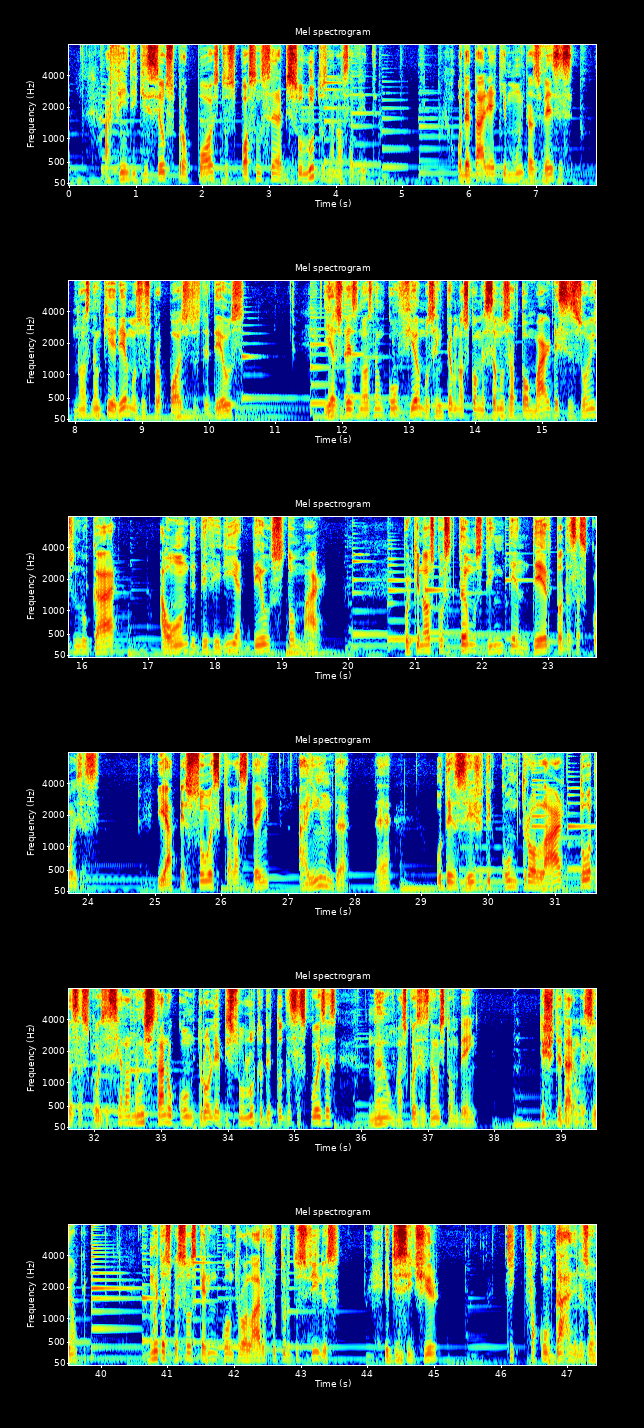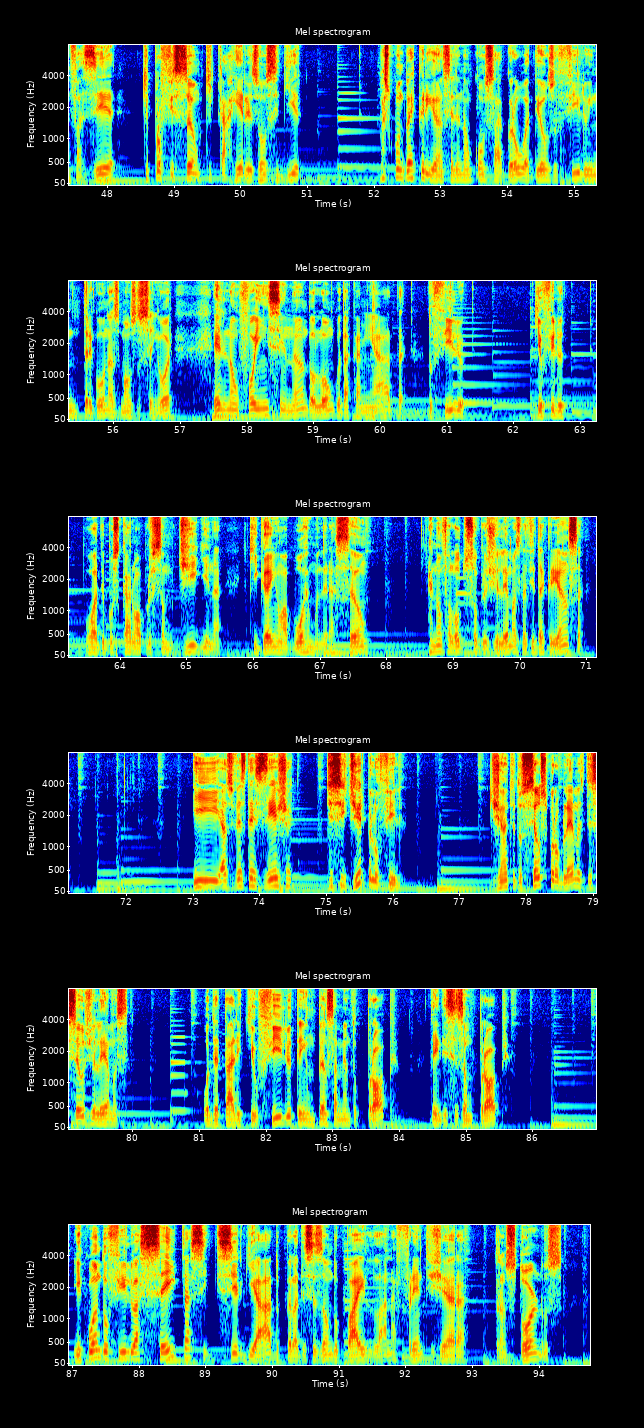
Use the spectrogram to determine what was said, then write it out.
a fim de que seus propósitos possam ser absolutos na nossa vida. O detalhe é que muitas vezes nós não queremos os propósitos de Deus e às vezes nós não confiamos, então nós começamos a tomar decisões no lugar aonde deveria Deus tomar. Porque nós gostamos de entender todas as coisas. E há pessoas que elas têm ainda, né, o desejo de controlar todas as coisas. Se ela não está no controle absoluto de todas as coisas, não, as coisas não estão bem. Deixa eu te dar um exemplo. Muitas pessoas querem controlar o futuro dos filhos e decidir que faculdade eles vão fazer, que profissão, que carreira eles vão seguir. Mas quando é criança, ele não consagrou a Deus o filho e entregou nas mãos do Senhor, ele não foi ensinando ao longo da caminhada do filho que o filho pode buscar uma profissão digna, que ganhe uma boa remuneração não falou sobre os dilemas da vida da criança e às vezes deseja decidir pelo filho diante dos seus problemas, de seus dilemas. O detalhe é que o filho tem um pensamento próprio, tem decisão própria. E quando o filho aceita se ser guiado pela decisão do pai, lá na frente gera transtornos,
